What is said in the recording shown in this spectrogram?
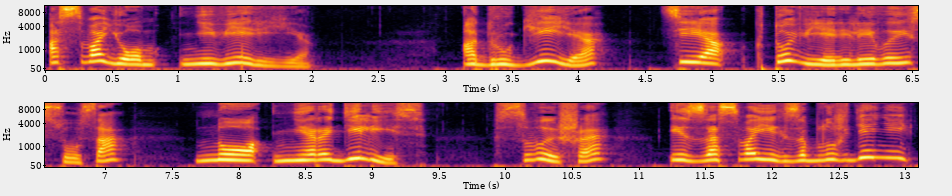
о своем неверии. А другие – те, кто верили в Иисуса, но не родились свыше из-за своих заблуждений,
